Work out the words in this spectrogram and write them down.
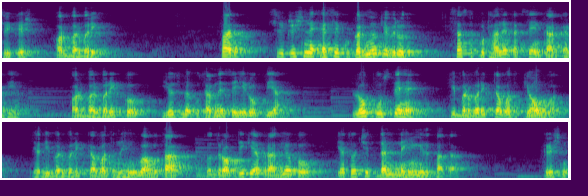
श्री कृष्ण और बर्बरिक पर श्री कृष्ण ने ऐसे कुकर्मियों के विरुद्ध शस्त्र उठाने तक से इनकार कर दिया और बर्बरिक को युद्ध में उतरने से ही रोक दिया। लोग पूछते हैं कि बर्बरिक का वध क्यों हुआ? यदि बर्बरिक का वध नहीं हुआ होता तो द्रौपदी के अपराधियों को यथोचित दंड नहीं मिल पाता। कृष्ण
